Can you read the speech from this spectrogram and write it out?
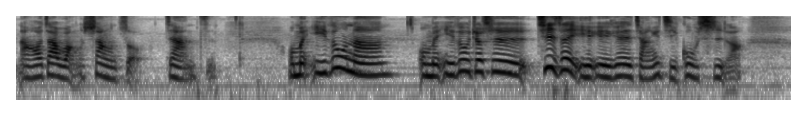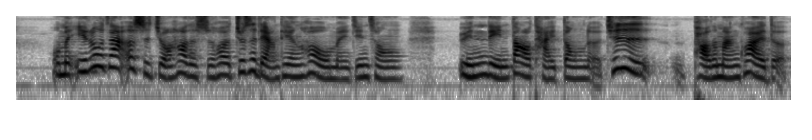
然后再往上走，这样子。我们一路呢，我们一路就是，其实这也也可以讲一集故事啦。我们一路在二十九号的时候，就是两天后，我们已经从云林到台东了。其实跑得蛮快的，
